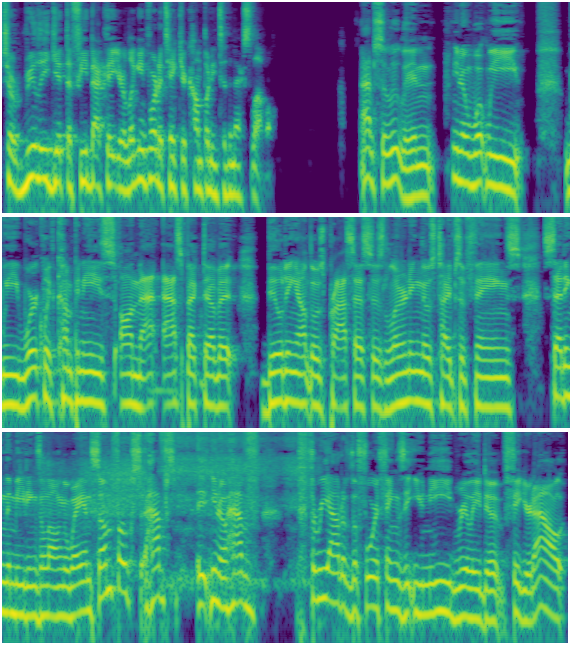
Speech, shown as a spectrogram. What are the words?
to really get the feedback that you're looking for to take your company to the next level. Absolutely. And, you know, what we, we work with companies on that aspect of it, building out those processes, learning those types of things, setting the meetings along the way. And some folks have, you know, have three out of the four things that you need really to figure it out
